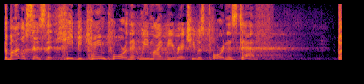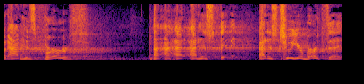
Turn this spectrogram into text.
The Bible says that he became poor that we might be rich. He was poor in his death. But at his birth, at, at, his, at his two year birthday,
